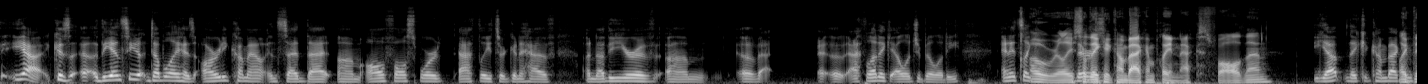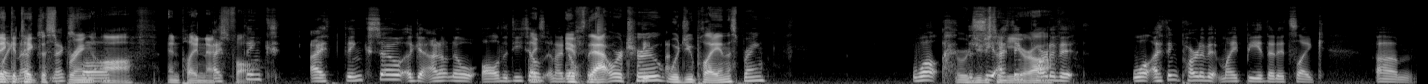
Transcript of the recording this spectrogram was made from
yeah, because uh, the NCAA has already come out and said that um, all fall sport athletes are going to have another year of um, of a- athletic eligibility, and it's like, oh, really? So they could come back and play next fall then? yep, they could come back. Like and they play could take the next- next spring off and play I next fall. think I think so. Again, I don't know all the details, Like, and I don't. if think- that were true, would you play in the spring? Well, Or would you see, just I think part off? of it. Well, I think part of it might be that it's like, um,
